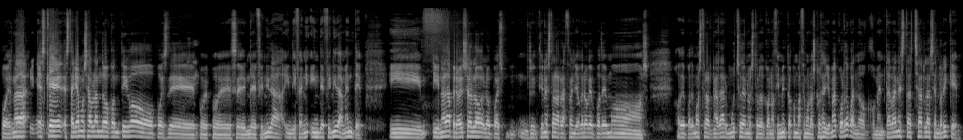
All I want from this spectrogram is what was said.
Pues nada, es que estaríamos hablando contigo pues de pues, pues indefinida, indefinidamente. Y, nada, pero eso lo, pues tienes toda la razón. Yo creo que podemos joder, podemos trasladar mucho de nuestro conocimiento cómo hacemos las cosas. Yo me acuerdo cuando comentaba en estas charlas, Enrique,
